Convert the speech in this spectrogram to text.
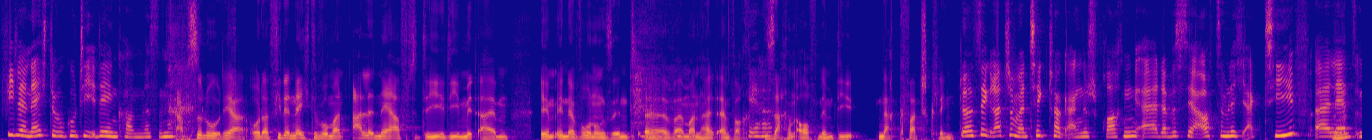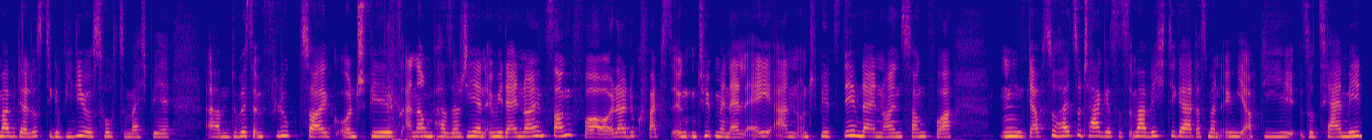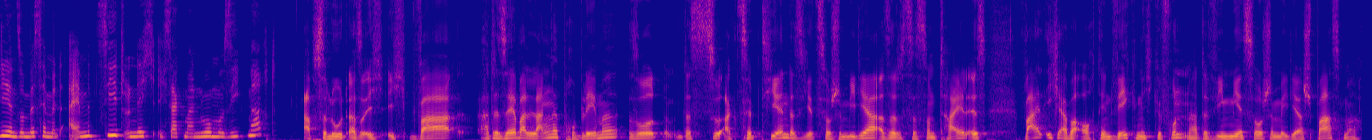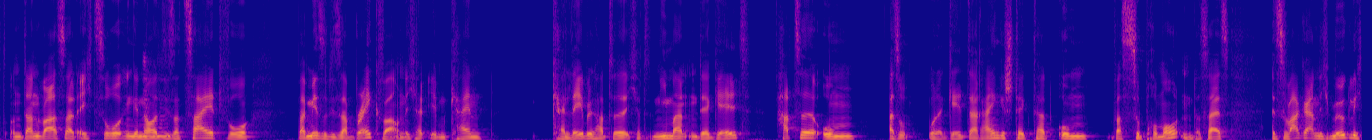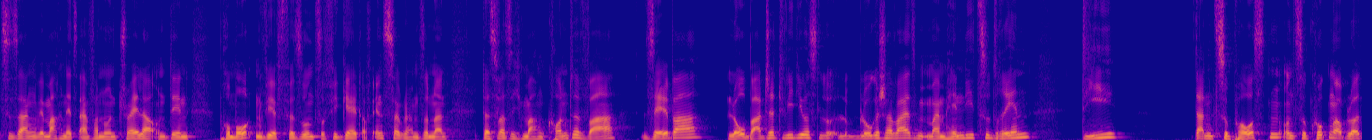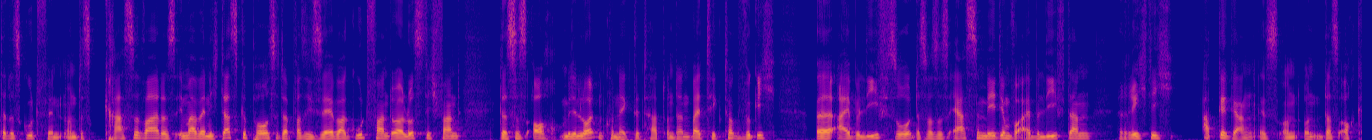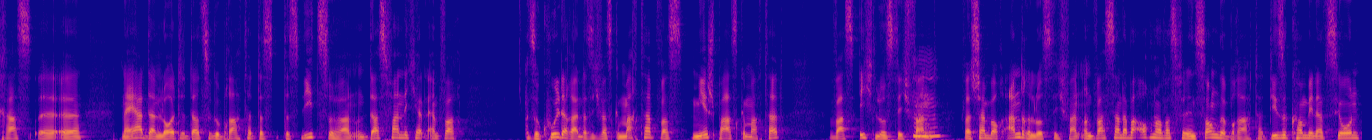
Viele Nächte, wo gute Ideen kommen müssen. Absolut, ja. Oder viele Nächte, wo man alle nervt, die, die mit einem im, in der Wohnung sind, äh, weil man halt einfach Ja. Sachen aufnimmt, die nach Quatsch klingen. Du hast ja gerade schon mal TikTok angesprochen. Äh, da bist du ja auch ziemlich aktiv. Äh, Mhm. lädst immer wieder lustige Videos hoch. Zum Beispiel, ähm, du bist im Flugzeug und spielst anderen Passagieren irgendwie deinen neuen Song vor. Oder du quatschst irgendeinen Typen in L.A. an und spielst dem deinen neuen Song vor. Mhm, Glaubst du, heutzutage ist es immer wichtiger, dass man irgendwie auch die sozialen Medien so ein bisschen mit einbezieht und nicht, ich sag mal, nur Musik macht? Absolut. Also ich, ich war, hatte selber lange Probleme, so das zu akzeptieren, dass ich jetzt Social Media, also dass das so ein Teil ist, weil ich aber auch den Weg nicht gefunden hatte, wie mir Social Media Spaß macht. Und dann war es halt echt so in genau dieser Zeit, wo bei mir so dieser Break war und ich halt eben kein, kein Label hatte, ich hatte niemanden, der Geld hatte, um, also, oder Geld da reingesteckt hat, um was zu promoten. Das heißt, es war gar nicht möglich zu sagen, wir machen jetzt einfach nur einen Trailer und den promoten wir für so und so viel Geld auf Instagram, sondern das, was ich machen konnte, war selber Low-Budget-Videos lo logischerweise mit meinem Handy zu drehen, die dann zu posten und zu gucken, ob Leute das gut finden. Und das Krasse war, dass immer, wenn ich das gepostet habe, was ich selber gut fand oder lustig fand, dass es auch mit den Leuten connected hat. Und dann bei TikTok wirklich äh, I Believe, so, das war so das erste Medium, wo I Believe dann richtig abgegangen ist und, und das auch krass, äh, äh, naja, dann Leute dazu gebracht hat, das, das Lied zu hören. Und das fand ich halt einfach so cool daran, dass ich was gemacht habe, was mir Spaß gemacht hat, was ich lustig fand, was scheinbar auch andere lustig fanden und was dann aber auch noch was für den Song gebracht hat. Diese Kombination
